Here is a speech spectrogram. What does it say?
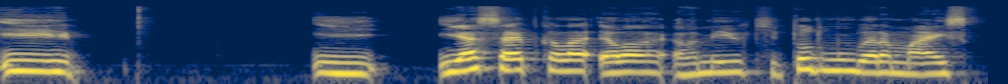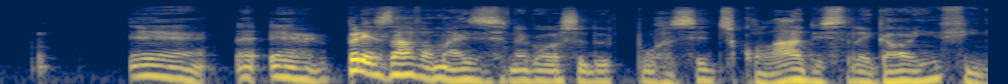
E. E, e essa época, ela, ela, ela meio que todo mundo era mais. É, é, é, prezava mais esse negócio do, porra, ser descolado, isso é legal, enfim,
